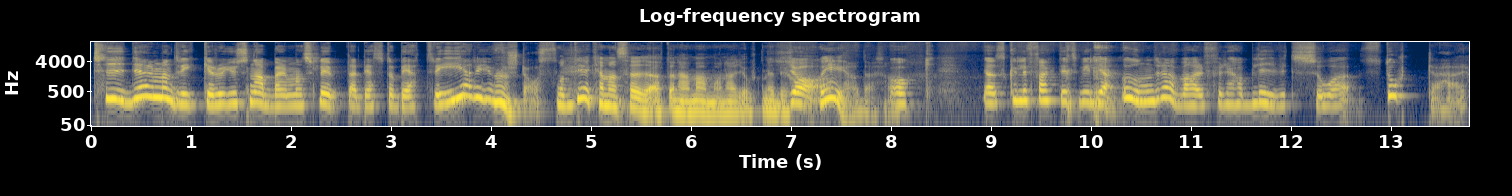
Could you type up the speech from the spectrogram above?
tidigare man dricker och ju snabbare man slutar desto bättre är det ju förstås. Och det kan man säga att den här mamman har gjort med besked. Ja. Alltså. Och jag skulle faktiskt vilja undra varför det har blivit så stort det här.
